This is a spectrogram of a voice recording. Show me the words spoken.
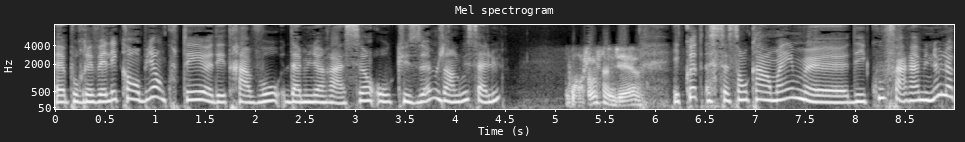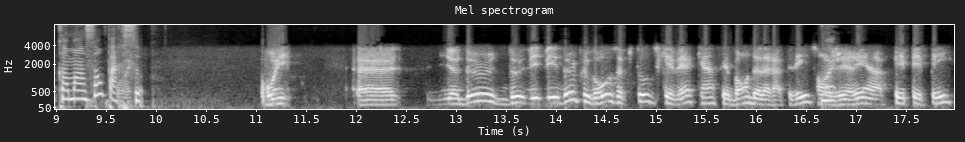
euh, pour révéler combien ont coûté euh, des travaux d'amélioration au CUSUM. Jean-Louis, salut. Bonjour Geneviève. Écoute, ce sont quand même des coûts faramineux. Là. Commençons par ça. Oui. il y a deux, deux les, deux plus gros hôpitaux du Québec, hein, c'est bon de le rappeler, sont gérés en PPP,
